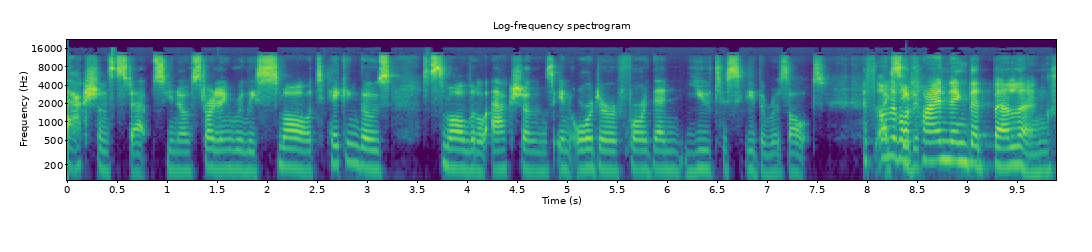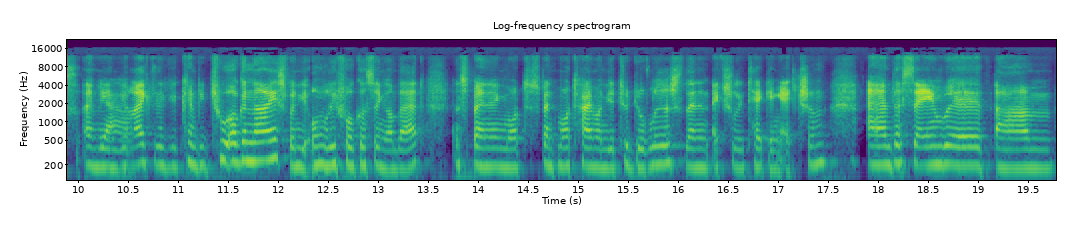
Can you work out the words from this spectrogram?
action steps you know starting really small taking those small little actions in order for then you to see the result. It's all I about finding that balance. I mean yeah. you like you can be too organized when you're only focusing on that and spending more spend more time on your to-do list than actually taking action. And the same with um,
